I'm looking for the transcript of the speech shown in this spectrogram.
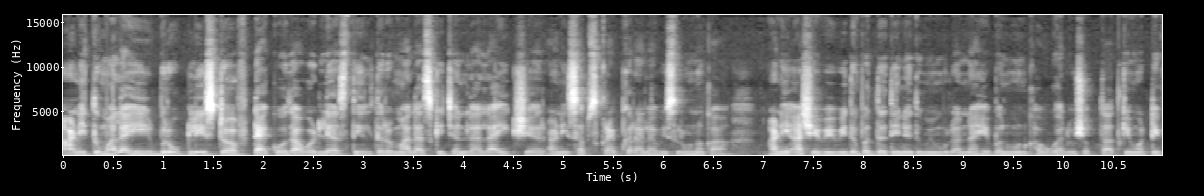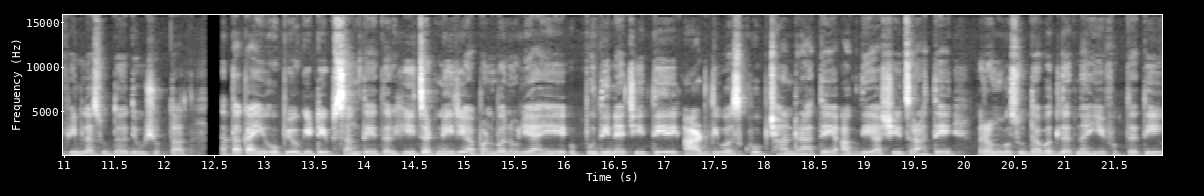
आणि तुम्हालाही ब्रोकली स्टफ टॅकोज आवडले असतील तर मालास किचनला लाईक शेअर आणि सबस्क्राईब करायला विसरू नका. आणि असे विविध पद्धतीने तुम्ही मुलांना हे बनवून खाऊ घालू शकतात किंवा टिफिनला सुद्धा देऊ शकतात. आता काही उपयोगी टिप्स सांगते तर ही चटणी जी आपण बनवली आहे पुदिन्याची ती आठ दिवस खूप छान राहते अगदी अशीच राहते. रंगसुद्धा बदलत नाही फक्त ती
